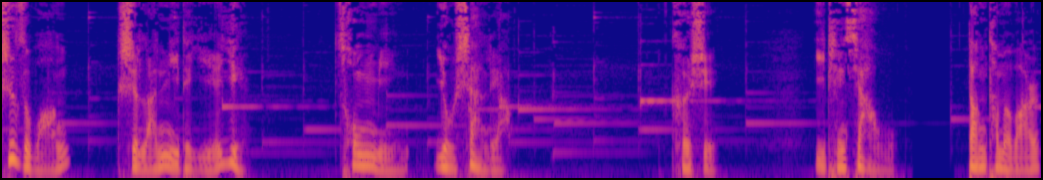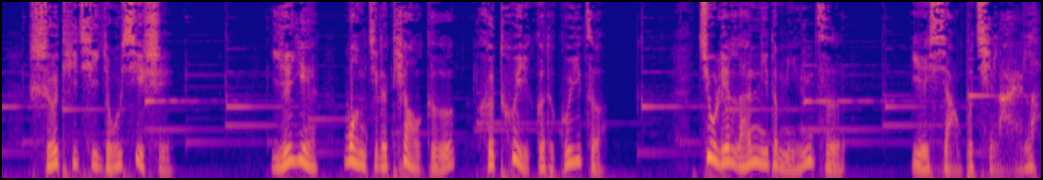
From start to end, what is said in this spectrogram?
狮子王是兰尼的爷爷，聪明又善良。可是，一天下午，当他们玩蛇提棋游戏时，爷爷忘记了跳格和退格的规则，就连兰尼的名字也想不起来了。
